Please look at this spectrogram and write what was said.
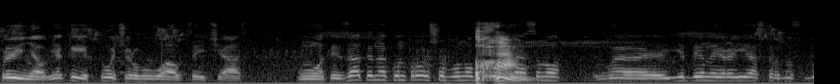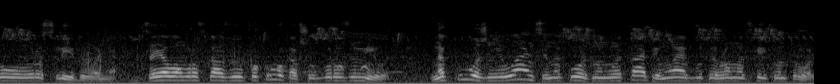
прийняв, який хто чергував цей час. От, і взяти на контроль, щоб воно було внесено в е, єдиний реєстр досудового розслідування. Це я вам розказую по кроках, щоб ви розуміли. На кожній ланці, на кожному етапі має бути громадський контроль.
